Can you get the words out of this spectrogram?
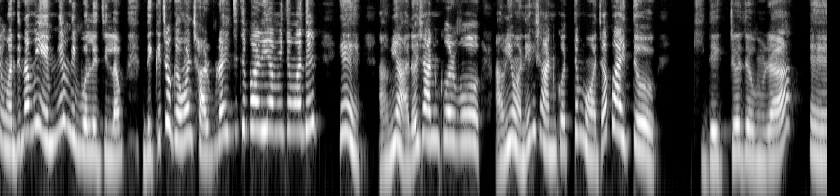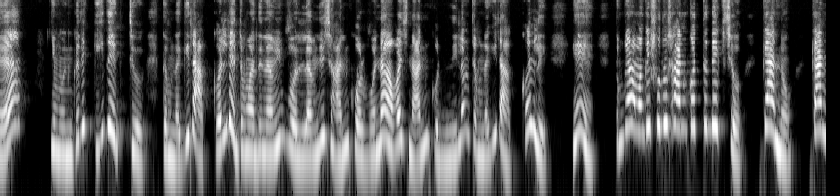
তোমাদের আমি এমনি এমনি বলেছিলাম। দেখেছ কেমন সারপ্রাইজ দিতে পারি আমি তোমাদের? হ্যাঁ আমি আরও স্নান করব। আমি অনেক স্নান করতে মজা পাই তো। কি দেখছ তোমরা? হ্যাঁ কেমন করে কি দেখছ? তোমরা কি রাগ করলে? তোমাদের আমি বললাম যে স্নান করব না, আবার স্নান করে নিলাম, তোমরা কি রাগ করলে? হ্যাঁ তোমরা আমাকে শুধু স্নান করতে দেখছ? কেন? কেন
